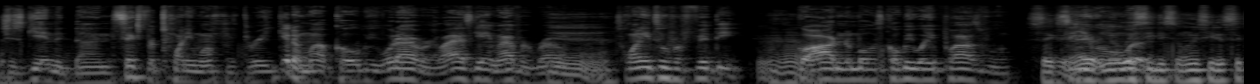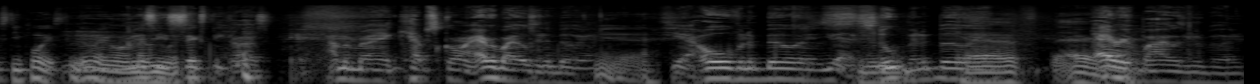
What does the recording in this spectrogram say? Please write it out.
just getting it done. Six for twenty one from three. Get him up, Kobe. Whatever. Last game ever, bro. Twenty two for 50 Go out in the most Kobe way possible. Six, See you you gonna see this, only see the sixty points. You ain't gonna I'm remember see 60, guys. I remember I kept scoring. Everybody was in the building. Yeah. You had Hov in the building. You had Snoop in the building. Kev, everybody. Everybody was in the building.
